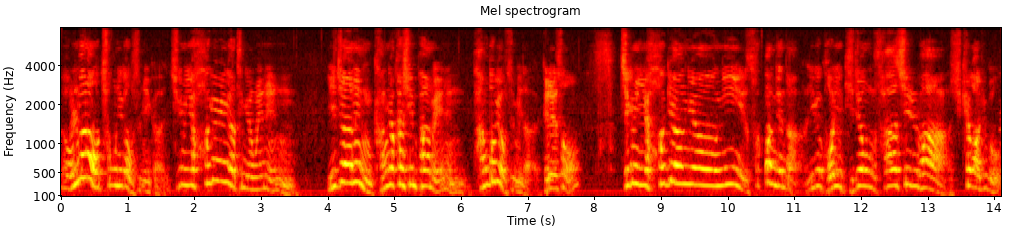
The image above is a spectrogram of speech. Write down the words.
얼마나 어처구니가 없습니까? 지금 이 허경영 같은 경우에는 이자는 강력한 심판 외에는 방법이 없습니다. 그래서 지금 이 허경영이 석방된다. 이거 거의 기정사실화 시켜가지고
